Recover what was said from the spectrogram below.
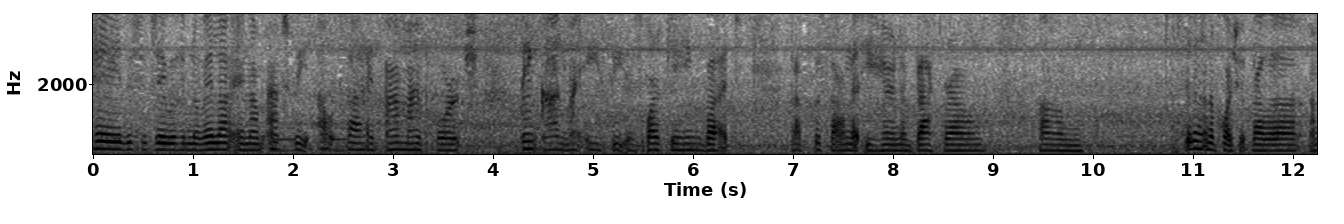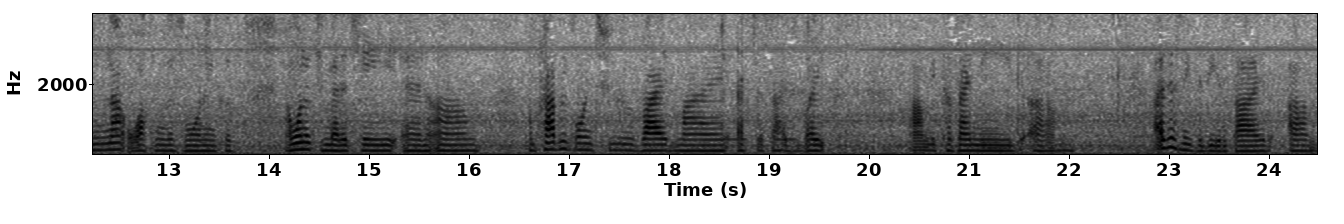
Hey, this is Jay with Novela, and I'm actually outside on my porch. Thank God my AC is working, but that's the sound that you hear in the background. Um, sitting on the porch with Bella. I'm not walking this morning because I wanted to meditate, and um, I'm probably going to ride my exercise bike um, because I need. Um, I just need to be inside. Um,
